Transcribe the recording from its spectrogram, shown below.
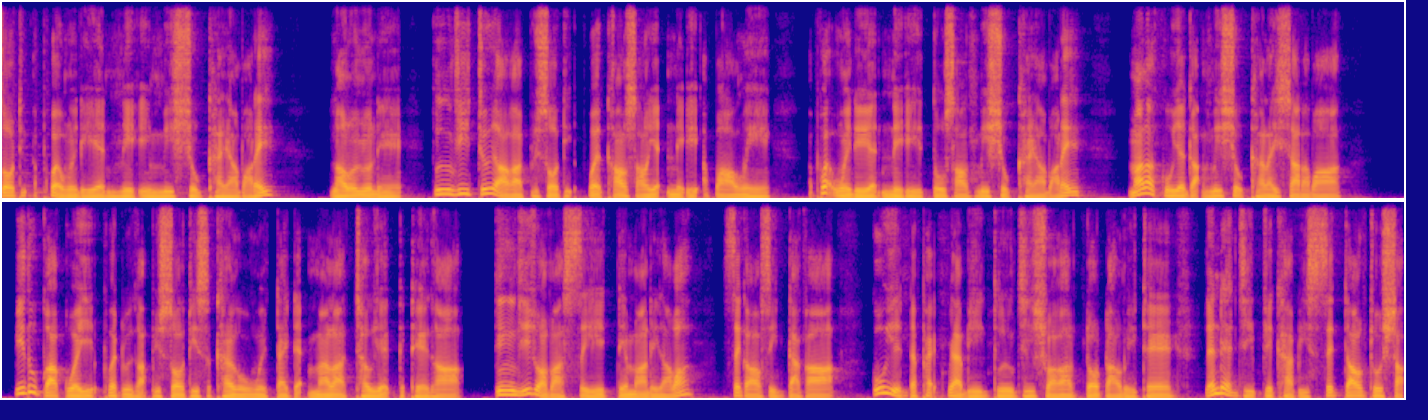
စောတိအဖွဲ့ဝင်တွေရဲ့နေအိမ်မီရှုခံရပါတယ်။လောင်မြို့နယ်ကင်းကြီးကျွာကပြစောတိအဖွဲ့ခေါင်းဆောင်ရဲ့နေအိမ်အပါအဝင်အဖွဲ့ဝင်တွေရဲ့နေအိမ်တိုးဆောင်မီရှုခံရပါတယ်။မလာကိုရက်ကမီရှုခံလိုက်ရှာတာပါ။ပြည်သူ့ကာကွယ်ရေးအဖွဲ့တွေကပြစောတိစခန်းကိုဝင်တိုက်တဲ့မလာ6ရက်ကတည်းကကင်းကြီးကျွာမှာစေတင်မာနေတာပါ။စစ်ကောင်စီတပ်က ကိုရီတစ်ဖက်ပြပြီးကင်းကြီးရွာကတော့တောင်တွေထဲလက်နက်ကြီးပစ်ခတ်ပြီးစစ်တောင်းထိုးရှာ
